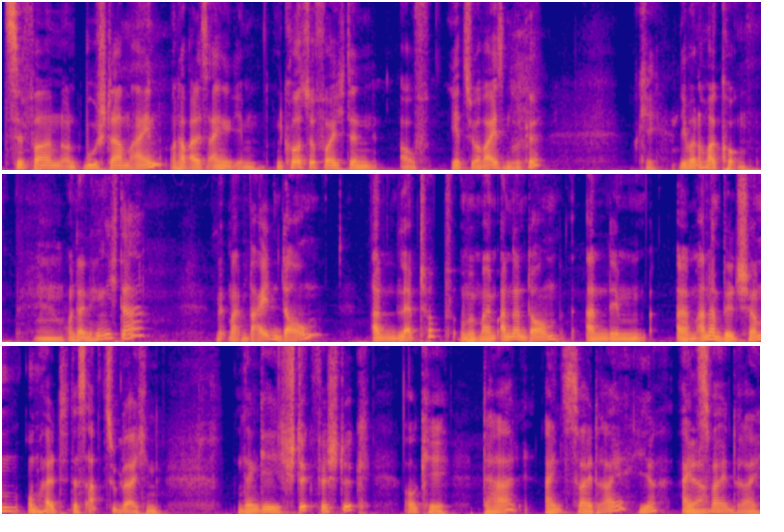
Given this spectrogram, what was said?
Ziffern und Buchstaben ein und habe alles eingegeben. Und kurz bevor ich dann auf jetzt überweisen drücke, okay, lieber nochmal gucken. Mhm. Und dann hing ich da mit meinen beiden Daumen an dem Laptop und mit meinem anderen Daumen an dem ähm, anderen Bildschirm, um halt das abzugleichen. Und dann gehe ich Stück für Stück, okay, da 1, 2, 3, hier 1, Ja. 2, 3.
